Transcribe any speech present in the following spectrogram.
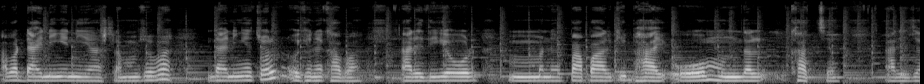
আবার ডাইনিংয়ে নিয়ে আসলাম। আমি বাবা, ডাইনিংয়ে চল, ওইখানে খাবা। আর এদিকে ওর মানে পাপা আর কি ভাই, ও মুন্দাল খাচ্ছে। আর এই যে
